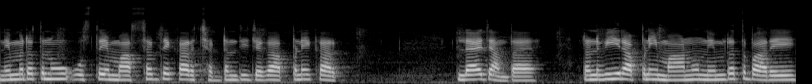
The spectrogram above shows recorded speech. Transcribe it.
ਨਿਮਰਤ ਨੂੰ ਉਸਦੇ ਮਾਸੜ ਦੇ ਘਰ ਛੱਡਣ ਦੀ ਜਗ੍ਹਾ ਆਪਣੇ ਘਰ ਲੈ ਜਾਂਦਾ ਹੈ। ਰਣਵੀਰ ਆਪਣੀ ਮਾਂ ਨੂੰ ਨਿਮਰਤ ਬਾਰੇ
